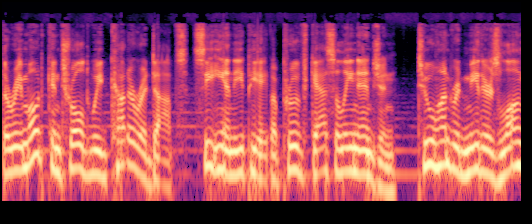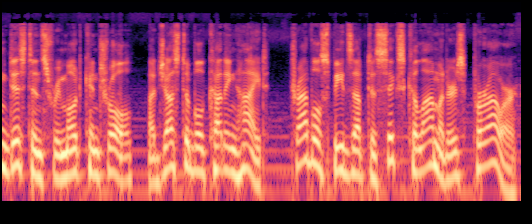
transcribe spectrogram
The remote-controlled weed cutter adopts CE and EPA approved gasoline engine, 200 meters long distance remote control, adjustable cutting height, travel speeds up to 6 kilometers per hour.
